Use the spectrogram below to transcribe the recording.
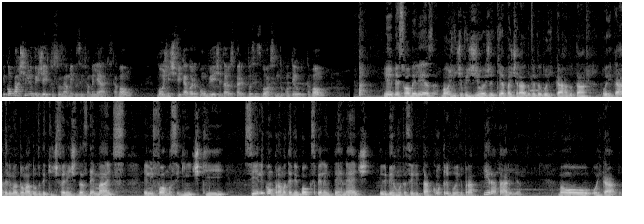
E compartilhe o vídeo aí com seus amigos e familiares, tá bom? Bom gente, fica agora com o vídeo, tá? Eu espero que vocês gostem do conteúdo, tá bom? E aí pessoal, beleza? Bom gente, o vídeo de hoje aqui é para tirar a dúvida do Ricardo, tá? O Ricardo ele mandou uma dúvida aqui diferente das demais. Ele informa o seguinte, que se ele comprar uma TV Box pela internet, ele pergunta se ele está contribuindo para pirataria. Bom, ô, ô, Ricardo,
